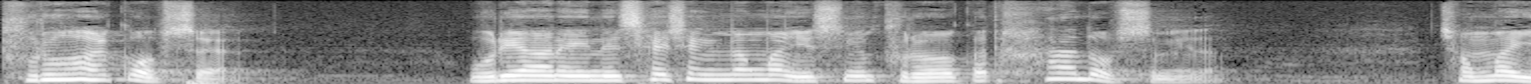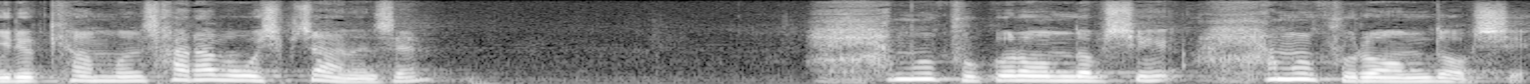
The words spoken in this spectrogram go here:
부러워할 거 없어요. 우리 안에 있는 새 생명만 있으면 부러워할 것 하나도 없습니다. 정말 이렇게 한번 살아보고 싶지 않으세요? 아무 부끄러움도 없이 아무 부러움도 없이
